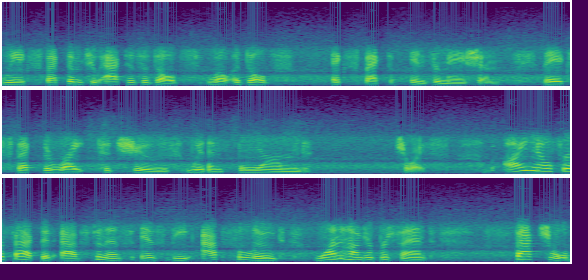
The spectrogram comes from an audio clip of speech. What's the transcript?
we expect them to act as adults, well, adults expect information. They expect the right to choose with informed choice. I know for a fact that abstinence is the absolute 100% factual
